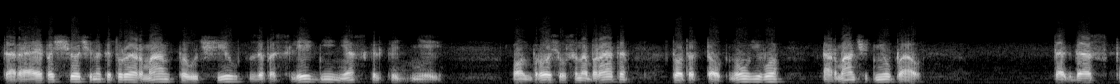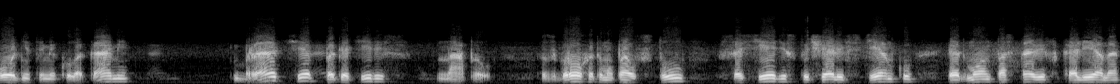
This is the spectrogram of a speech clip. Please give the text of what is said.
Вторая пощечина, которую Арман получил за последние несколько дней. Он бросился на брата, тот оттолкнул его, Арман чуть не упал. Тогда с поднятыми кулаками братья покатились на пол. С грохотом упал стул, соседи стучали в стенку, Эдмон, поставив колено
